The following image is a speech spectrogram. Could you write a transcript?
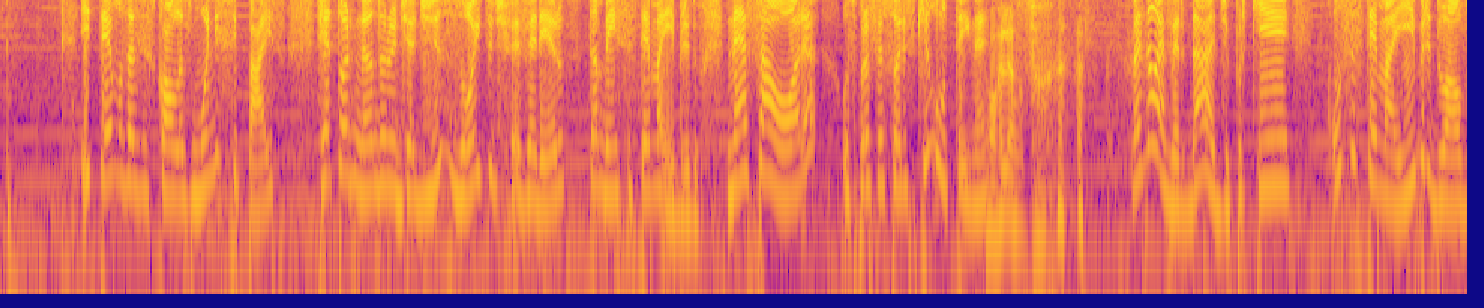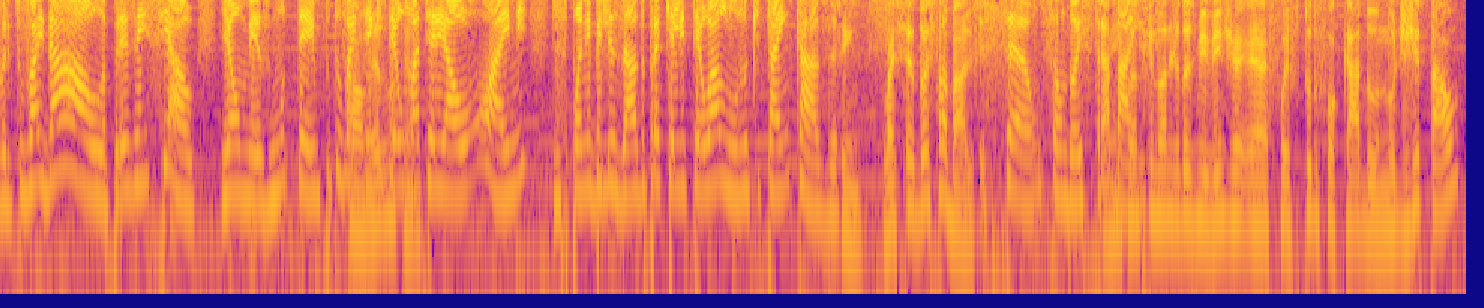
E temos as escolas municipais retornando no dia 18 de fevereiro, também sistema híbrido. Nessa hora, os professores que lutem, né? Olha só. Mas não é verdade, porque um sistema híbrido, Álvaro, tu vai dar aula presencial e ao mesmo tempo tu vai Ao ter que ter um tempo. material online disponibilizado para aquele teu aluno que está em casa. Sim, vai ser dois trabalhos. São, são dois Enquanto trabalhos. que no ano de 2020 é, foi tudo focado no digital,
